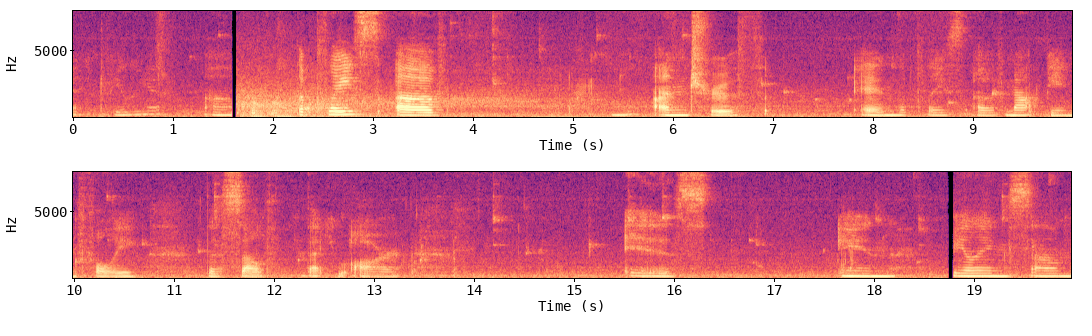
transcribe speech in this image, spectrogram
it and feeling it. Um, the place of untruth in the place of not being fully the self that you are is in feeling some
